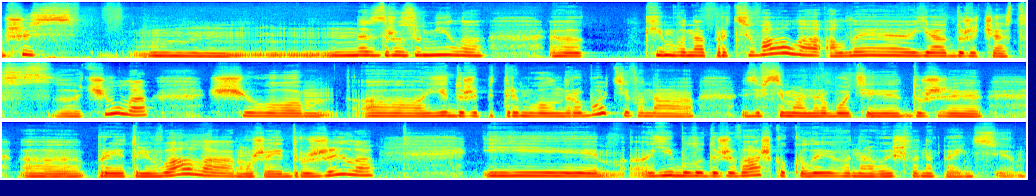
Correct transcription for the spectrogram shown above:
Щось незрозуміло, е, ким вона працювала, але я дуже часто чула, що її дуже підтримували на роботі. Вона зі всіма на роботі дуже е, приятелювала, може, і дружила. І їй було дуже важко, коли вона вийшла на пенсію.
